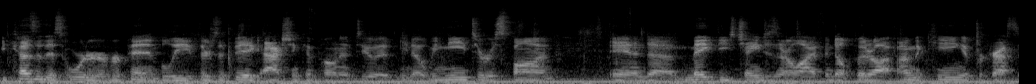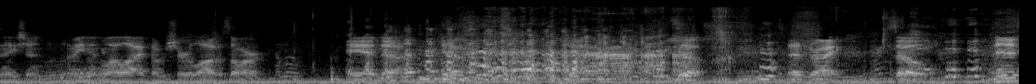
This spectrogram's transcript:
because of this order of repent and believe there's a big action component to it you know we need to respond and uh, make these changes in our life and don't put it off i'm the king of procrastination i mean in my life i'm sure a lot of us are and uh, you know, yeah. so that's right. So this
